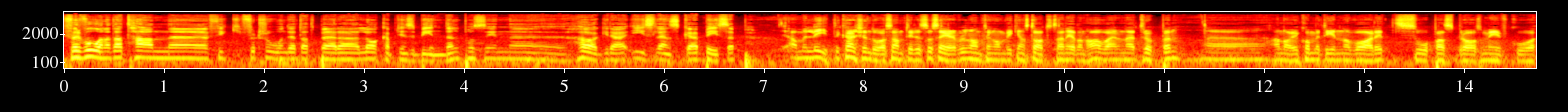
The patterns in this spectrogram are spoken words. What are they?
Förvånad att han eh, fick förtroendet att bära lagkaptensbindeln på sin eh, högra isländska bicep. Ja men lite kanske ändå. Samtidigt så säger det väl någonting om vilken status han redan har i den här truppen. Uh, han har ju kommit in och varit så pass bra som IFK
